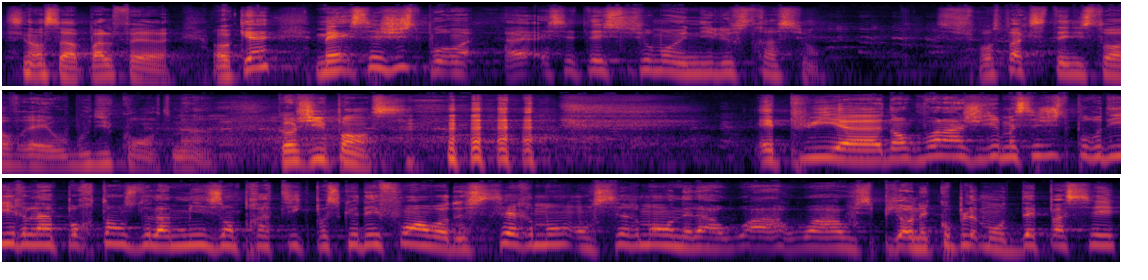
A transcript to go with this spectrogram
Sinon, ça ne va pas le faire. OK? Mais c'est juste pour. Euh, c'était sûrement une illustration. Je ne pense pas que c'était une histoire vraie au bout du compte, maintenant, quand j'y pense. Et puis, euh, donc voilà, je dire, mais c'est juste pour dire l'importance de la mise en pratique. Parce que des fois, on va de sermon en sermon, on est là, waouh, waouh, puis on est complètement dépassé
